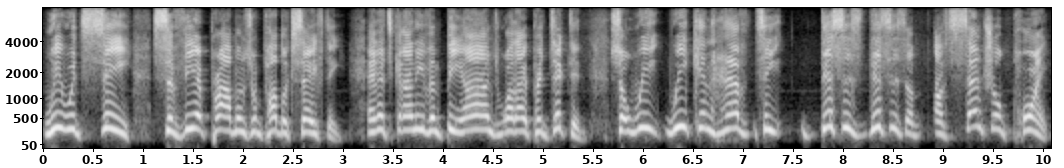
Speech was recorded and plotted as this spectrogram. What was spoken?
we would see severe problems with public safety. And it's gone even beyond what I predicted. So we we can have see this is this is a, a central point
